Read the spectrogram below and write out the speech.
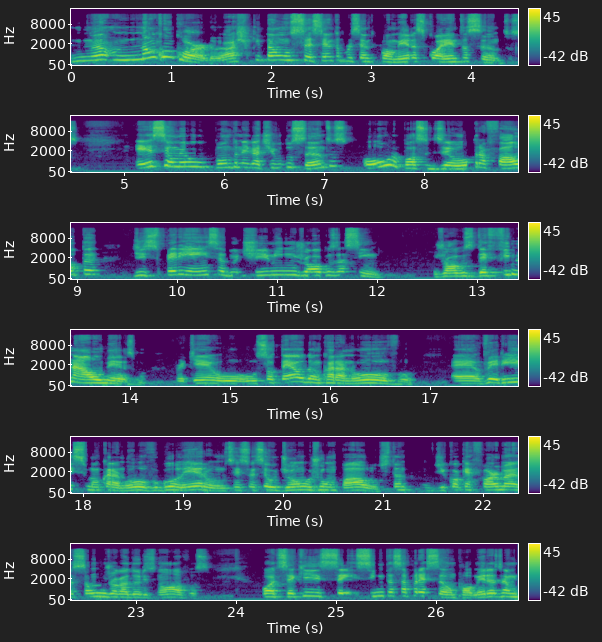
Não, não concordo, eu acho que tá uns 60% Palmeiras, 40% Santos. Esse é o meu ponto negativo do Santos, ou eu posso dizer outra falta de experiência do time em jogos assim, jogos de final mesmo, porque o, o Soteldo é um cara novo, é, o Veríssimo é um cara novo, o goleiro, não sei se vai ser o John ou o João Paulo, de, tanto, de qualquer forma, são jogadores novos. Pode ser que se, sinta essa pressão. O Palmeiras é um,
